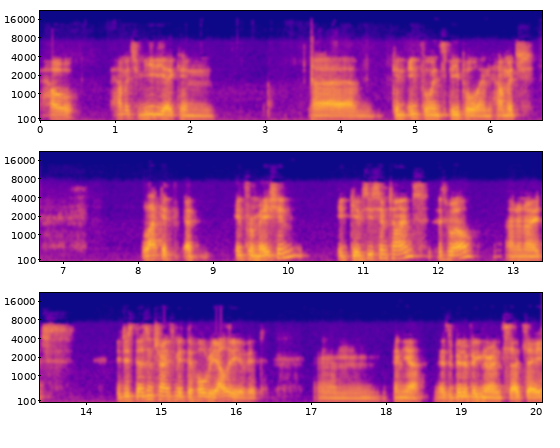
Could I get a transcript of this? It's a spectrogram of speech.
how how much media can um, can influence people and how much lack of, of information it gives you sometimes as well. I don't know. It's it just doesn't transmit the whole reality of it. Um, and yeah, there's a bit of ignorance, I'd say.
